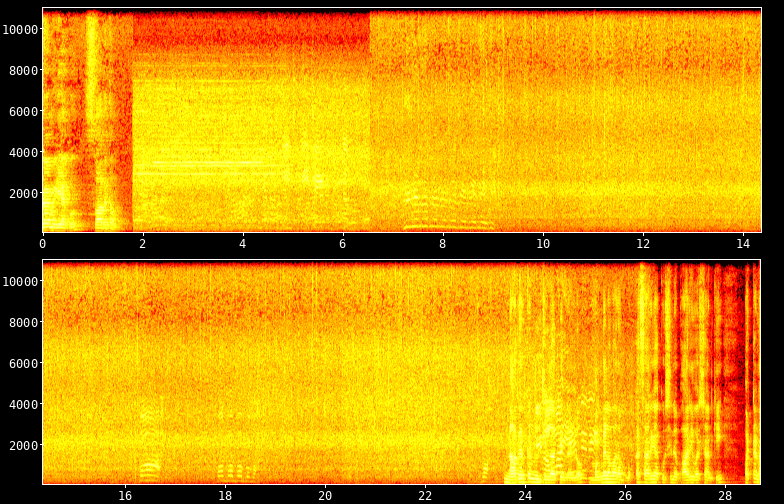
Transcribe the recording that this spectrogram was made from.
ముద్రా మీడియాకు స్వాగతం. నాగర్ కర్నూలు జిల్లా కేంద్రంలో మంగళవారం ఒక్కసారిగా కురిసిన భారీ వర్షానికి పట్టణ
